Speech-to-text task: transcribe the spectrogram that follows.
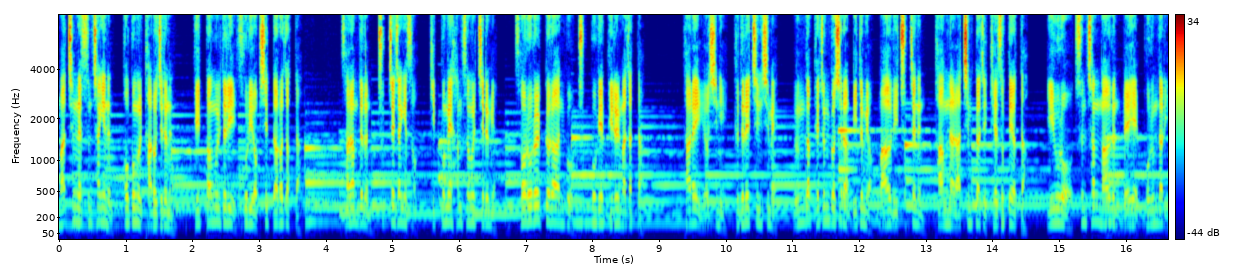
마침내 순창에는 허공을 가로지르는 빗방울들이 소리 없이 떨어졌다. 사람들은 축제장에서 기쁨의 함성을 지르며 서로를 끌어안고 축복의 비를 맞았다. 달의 여신이 그들의 진심에 응답해준 것이라 믿으며 마을 이 축제는 다음날 아침까지 계속되었다. 이후로 순창 마을은 매해 보름달이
